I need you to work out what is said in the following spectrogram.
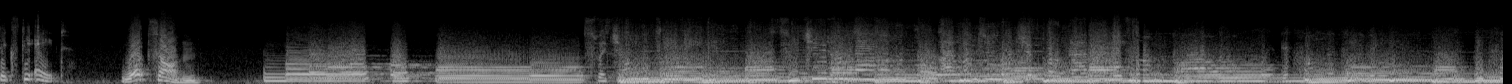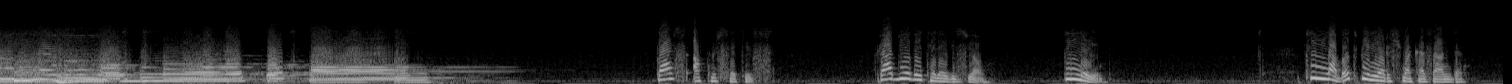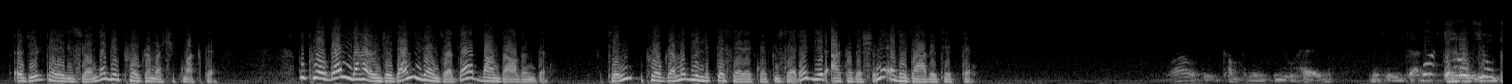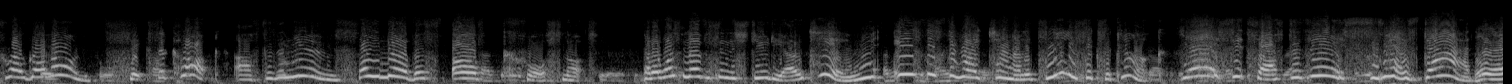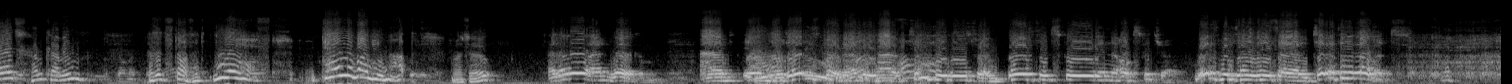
68. What's on? Switch on the TV, switch it on now. I want to watch a program and it's on now. It's on the TV, it's on Ders 68 Radyo ve Televizyon Dinleyin Tim Lovett bir yarışma kazandı. Ödül televizyonda bir programa çıkmaktı. Bu program daha önceden Londra'da banda alındı. Tim programı birlikte seyretmek üzere bir arkadaşını eve davet etti. Well, the company's new head, What time's your programme on? Six o'clock, after the news. Are you nervous? Of course not. But I was nervous in the studio. Tim, is this the right channel? It's nearly six o'clock. Yes, it's after this. Where's Dad? All right, I'm coming. Has it started? Yes. Turn the volume up. Righto. Hello and welcome. And in today's program we have two pupils from Burford School in Oxfordshire. Rosemary Davies and Timothy Lovett.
